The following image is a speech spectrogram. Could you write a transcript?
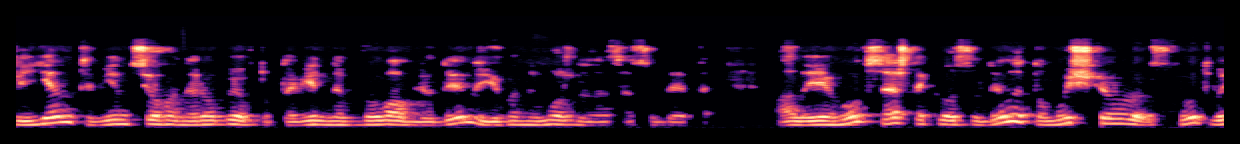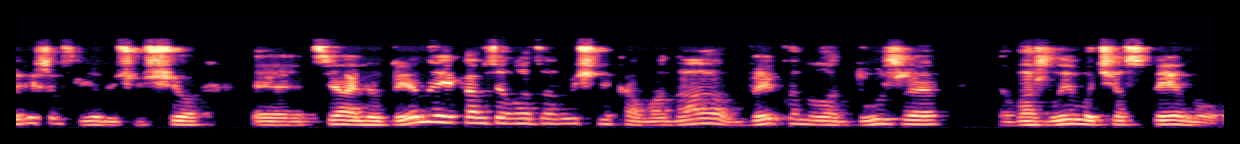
клієнт він цього не робив, тобто він не вбивав людину, його не можна за це судити. Але його все ж таки осудили, тому що суд вирішив слідуюче, що е, ця людина, яка взяла заручника, вона виконала дуже важливу частину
